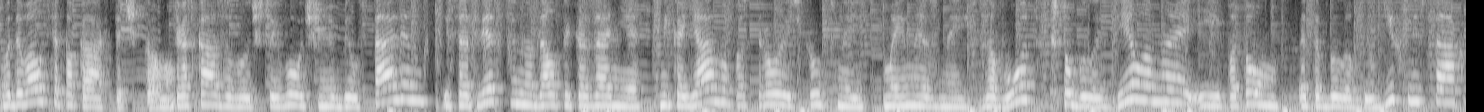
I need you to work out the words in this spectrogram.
выдавался по карточкам. Рассказывают, что его очень любил Сталин и, соответственно, дал приказание Микояну построить крупный майонезный завод, что было сделано, и потом это было в других местах.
